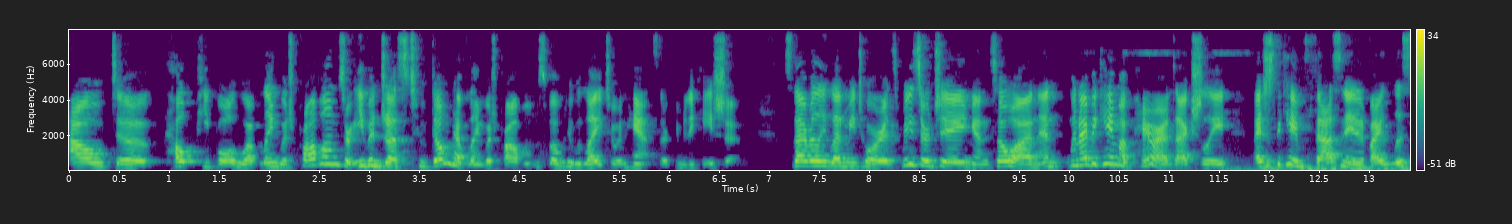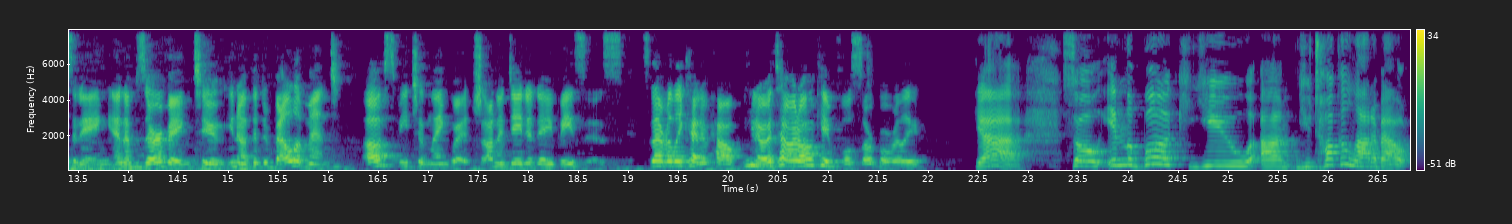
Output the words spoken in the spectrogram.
how to help people who have language problems or even just who don't have language problems, but who would like to enhance their communication. So that really led me towards researching and so on. And when I became a parent, actually, I just became fascinated by listening and observing to, you know, the development of speech and language on a day-to-day basis. So that really kind of how, you know, it's how it all came full circle, really. Yeah. So in the book, you um, you talk a lot about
